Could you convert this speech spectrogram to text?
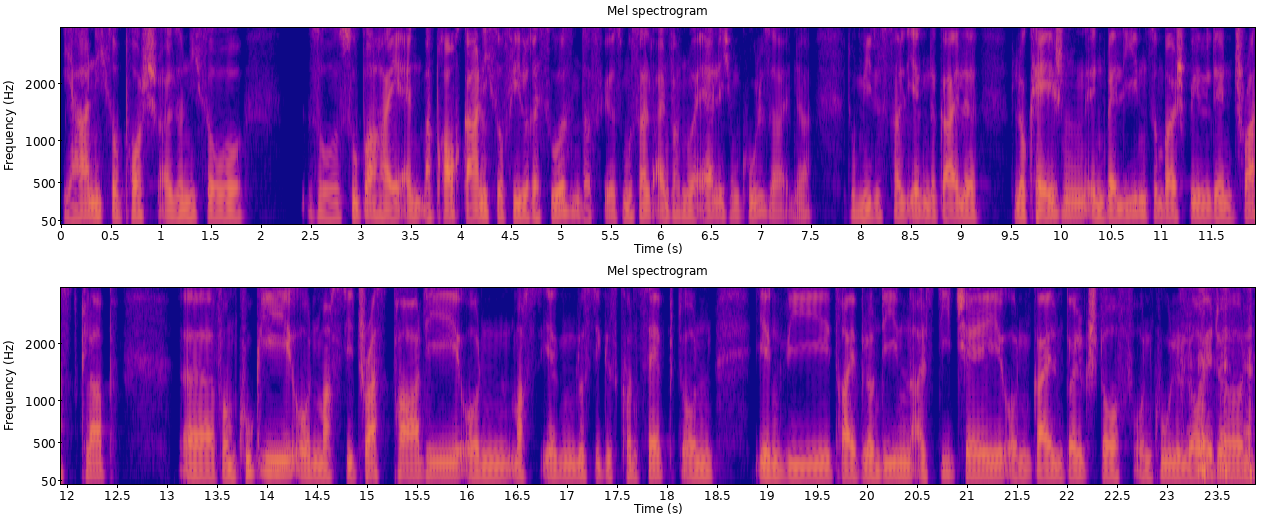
ja, nicht so posch, also nicht so, so super high-end. Man braucht gar nicht so viele Ressourcen dafür. Es muss halt einfach nur ehrlich und cool sein. Ja. Du mietest halt irgendeine geile Location in Berlin, zum Beispiel den Trust Club äh, vom Cookie und machst die Trust Party und machst irgendein lustiges Konzept und irgendwie drei Blondinen als DJ und geilen Bölkstoff und coole Leute und,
